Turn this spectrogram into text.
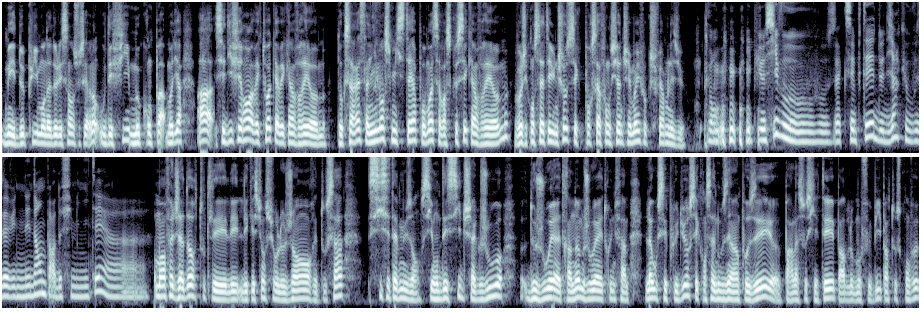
mais depuis mon adolescence jusqu'à maintenant, où des filles me comparent, me dire ah, c'est différent avec toi qu'avec un vrai homme. Donc ça reste un immense mystère pour moi de savoir ce que c'est qu'un vrai homme. Moi, j'ai constaté une chose, c'est que pour que ça fonctionne chez moi, il faut que je ferme les yeux. Bon. Et puis aussi, vous, vous acceptez de dire que vous avez une énorme part de féminité. Euh. Moi, en fait, j'adore toutes les, les, questions sur le genre et tout ça si c'est amusant, si on décide chaque jour de jouer à être un homme, jouer à être une femme. Là où c'est plus dur, c'est quand ça nous est imposé euh, par la société, par de l'homophobie, par tout ce qu'on veut.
